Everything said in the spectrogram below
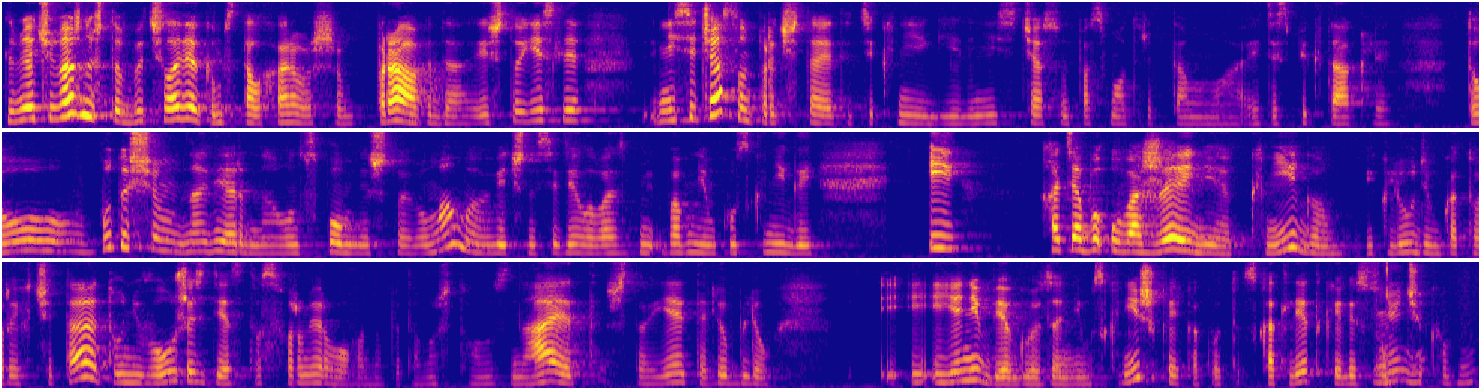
для меня очень важно, чтобы человеком стал хорошим, правда. И что если не сейчас он прочитает эти книги, или не сейчас он посмотрит там эти спектакли, то в будущем, наверное, он вспомнит, что его мама вечно сидела в обнимку с книгой. И хотя бы уважение к книгам и к людям, которые их читают, у него уже с детства сформировано, потому что он знает, что я это люблю. И, и, и я не бегаю за ним с книжкой, как вот с котлеткой или супчиком. Нет.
